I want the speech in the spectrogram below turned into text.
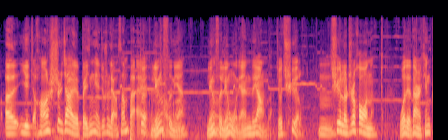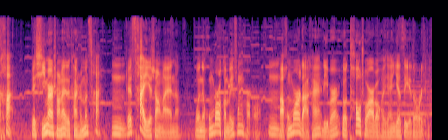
呃，也好像市价也北京也就是两三百，对可能差不多04年，零四零五年的样子就去了。嗯，去了之后呢，我得在那儿先看这席面上来得看什么菜。嗯这菜一上来呢，我那红包可没封口，嗯把红包打开，里边又掏出二百块钱掖自己兜里了。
